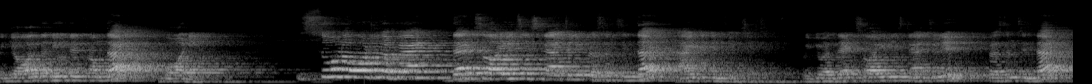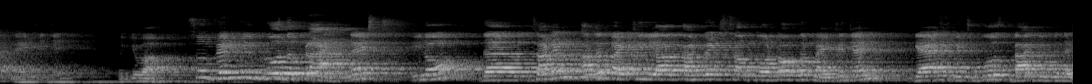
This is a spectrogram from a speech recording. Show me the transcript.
Okay all the nutrient from the body. So now what will happen? That soil is naturally present in the nitrogen fixation okay well, that soil is naturally present in the nitrogen. Okay wow. so when we grow the plant next you know the certain other bacteria convert some part of the nitrogen gas which goes back into the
